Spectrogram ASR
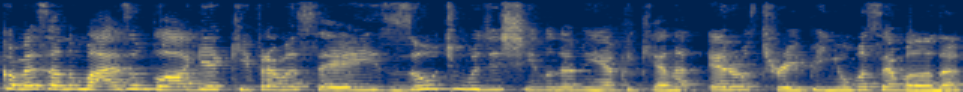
começando mais um vlog aqui pra vocês, último destino da minha pequena Eurotrip em uma semana.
